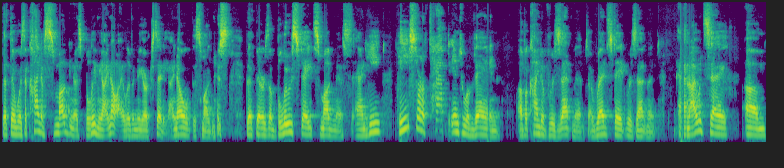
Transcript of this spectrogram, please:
that there was a kind of smugness. Believe me, I know. I live in New York City. I know the smugness. That there's a blue state smugness, and he he sort of tapped into a vein of a kind of resentment, a red state resentment. And I would say, um,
